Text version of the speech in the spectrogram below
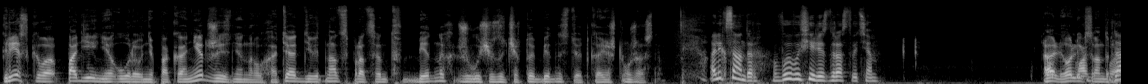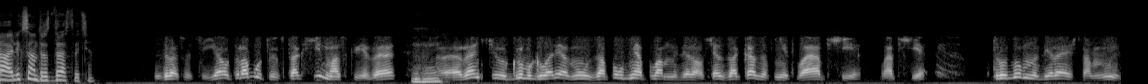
резкого падения уровня пока нет жизненного, хотя 19% бедных, живущих за чертой бедности, это, конечно, ужасно. Александр, вы в эфире, здравствуйте. Алло, Александр. Да, Александр, здравствуйте. Здравствуйте. Я вот работаю в такси в Москве, да. Угу. Раньше, грубо говоря, ну, за полдня план набирал. Сейчас заказов нет вообще, вообще. Трудом набираешь там, ну,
